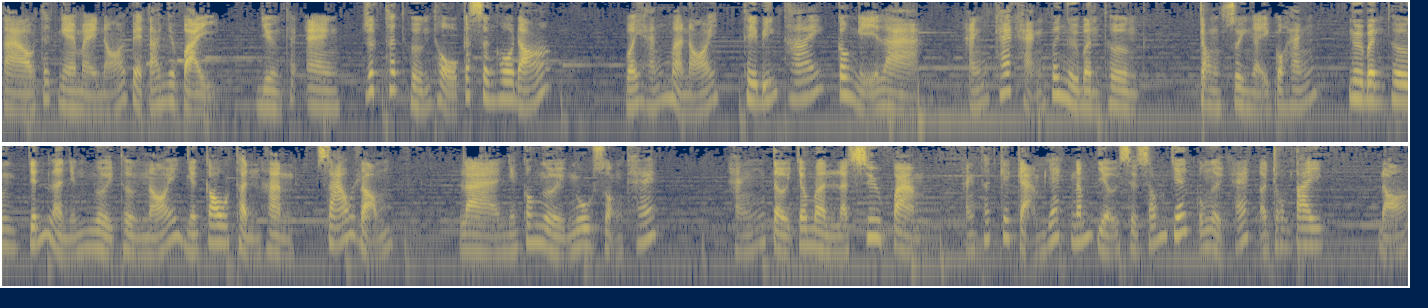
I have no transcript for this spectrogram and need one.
Tao thích nghe mày nói về tao như vậy. Dương Khắc An rất thích hưởng thụ cách xưng hô đó. Với hắn mà nói, thì biến thái có nghĩa là hắn khác hẳn với người bình thường. Trong suy nghĩ của hắn, người bình thường chính là những người thường nói những câu thịnh hành, sáo rỗng, là những con người ngu xuẩn khác. Hắn tự cho mình là siêu phàm, hắn thích cái cảm giác nắm giữ sự sống chết của người khác ở trong tay. Đó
